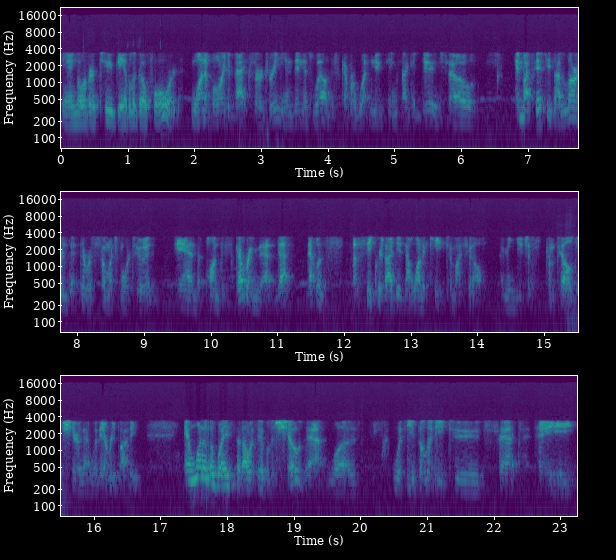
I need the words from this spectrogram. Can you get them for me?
in order to be able to go forward. One, avoid a back surgery, and then as well discover what new things I could do. So in my 50s, I learned that there was so much more to it. And upon discovering that, that, that was a secret I did not want to keep to myself. I mean, you're just compelled to share that with everybody. And one of the ways that I was able to show that was with the ability to set a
